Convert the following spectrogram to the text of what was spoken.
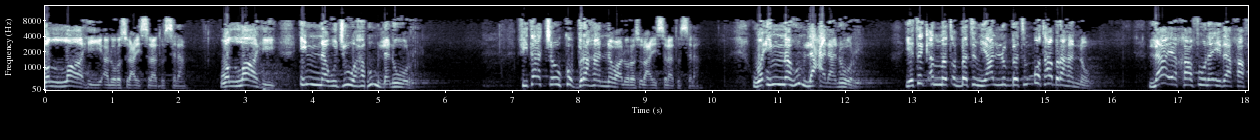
ወላሂ አሉ ረሱል ለ ሰላት ወሰላም ወላሂ ኢነ ውጁሃሁም ለኑር ፊታቸው እኮ ብርሃን ነው አሉ ረሱል ለ ሰላት ወሰላም ወኢነሁም ለዓላ ኑር የተቀመጡበትም ያሉበትም ቦታ ብርሃን ነው። ላ የኻፉነ ኢዛ ካፈ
